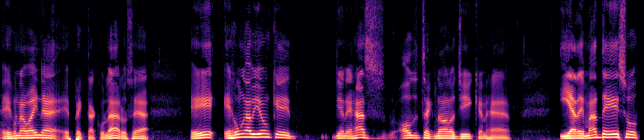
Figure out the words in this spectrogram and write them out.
es una vaina espectacular. O sea, eh, es un avión que tiene has all the technology it can have. Y además de eso,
